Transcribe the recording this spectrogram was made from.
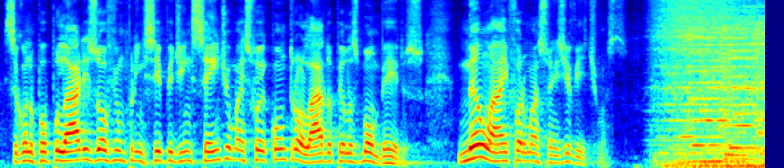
Segundo populares, houve um princípio de incêndio, mas foi controlado pelos bombeiros. Não há informações de vítimas. Música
